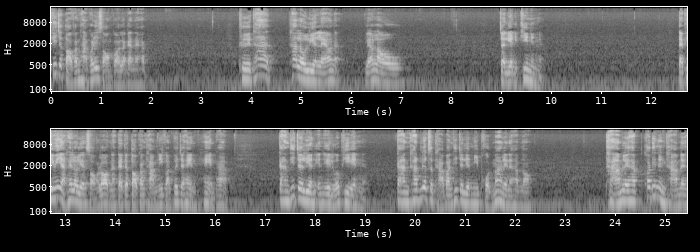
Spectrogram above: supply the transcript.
พี่จะตอบคำถามข้อที่สองก่อนแล้วกันนะครับ คือถ้าถ้าเราเรียนแล้วเนี่ยแล้วเราจะเรียนอีกที่หนึ่งเนี่ย แต่พี่ไม่อยากให้เราเรียนสองรอบนะ แต่จะตอบคำถามนี้ก่อนเพื่อจะให้เห็นให้เห็นภาพ การที่จะเรียน NA หรือว่า PN เนี่ย การคัดเลือกสถาบันที่จะเรียนมีผลมากเลยนะครับน้อง ถามเลยครับ ข้อที่หนึ่งถามเลย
